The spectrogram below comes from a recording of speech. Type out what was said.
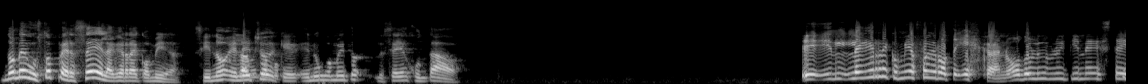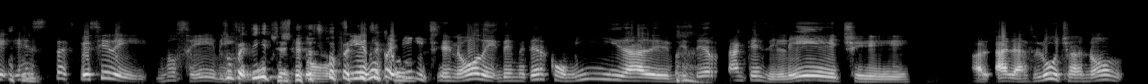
No me gustó per se la guerra de comida, sino el hecho de que en un momento se hayan juntado. Eh, la guerra de comida fue grotesca, ¿no? WWE tiene este, esta especie de, no sé, de... Es un fetiche. Sí, es un fetiche, ¿no? De, de meter comida, de meter tanques de leche a, las luchas, ¿no?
